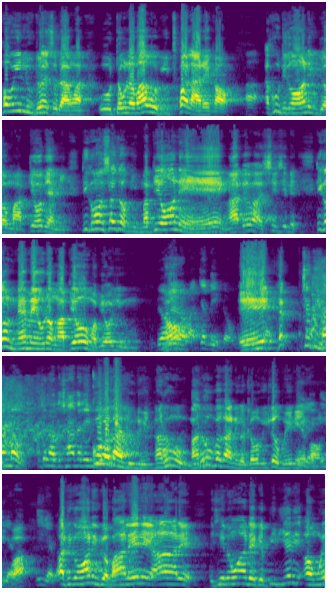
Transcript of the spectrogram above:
ဖုံကြီးလူတွက်ဆိုတာကဟိုဒုံလဘာဝတ်ပြီးထွက်လာတဲ့ကောင်ဟုတ်အခုဒီကောင်ကနေပြီးတော့မှပြောပြန်ပြီဒီကောင်ရှော့ရှော့ပြီးမပြောနဲ့ငါပြောပါရှင်းရှင်းလေးဒီကောင်နာမည်ကိုတော့ငါပြောဖို့မပြောချင်ဘူး ပြောရတာပါကြက်တိတုံးအေးဟဲ့ချက်ပြီမဟုတ်ကျွန်တော်တခြားသတင်းကိုယ့်ဘက်ကလူတွေငါတို့ငါတို့ဘက်ကနေလော်ဘီလုပ်ပေးနေတဲ့ကောင်တွေကွာသိတယ်အာဒီကောင်ကနေပြီးတော့ဗာလဲတဲ့အားတဲ့အရင်တော့ကတဲ့ PDF တွေအောင်ဝဲ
